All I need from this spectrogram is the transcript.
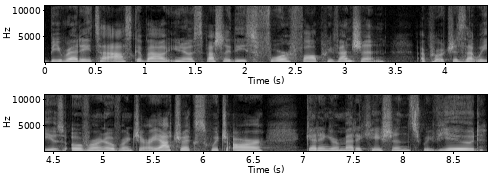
be ready to ask about, you know, especially these four fall prevention approaches that we use over and over in geriatrics, which are getting your medications reviewed,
